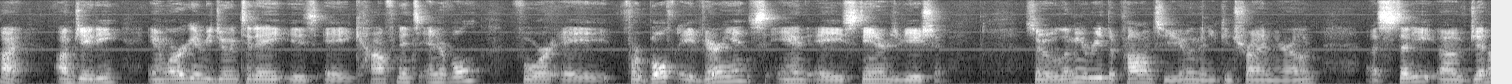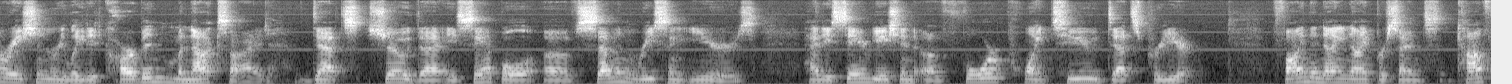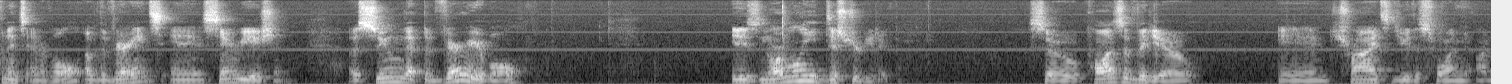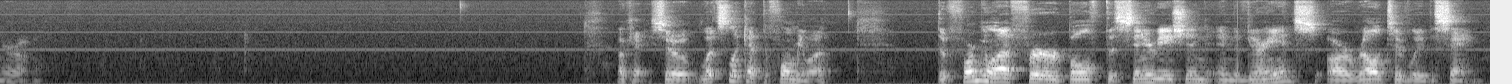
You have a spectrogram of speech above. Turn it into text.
Hi, I'm JD, and what we're going to be doing today is a confidence interval for a for both a variance and a standard deviation. So let me read the problem to you, and then you can try on your own. A study of generation-related carbon monoxide deaths showed that a sample of seven recent years had a standard deviation of 4.2 deaths per year. Find the 99% confidence interval of the variance and standard deviation. Assume that the variable is normally distributed. So pause the video and try to do this one on your own. Okay, so let's look at the formula. The formula for both the standard deviation and the variance are relatively the same.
